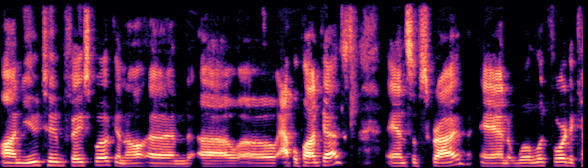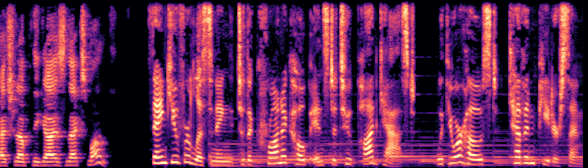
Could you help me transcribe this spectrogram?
on YouTube, Facebook, and and uh, Apple Podcasts, and subscribe. And we'll look forward to catching up with you guys next month. Thank you for listening to the Chronic Hope Institute podcast with your host, Kevin Peterson.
